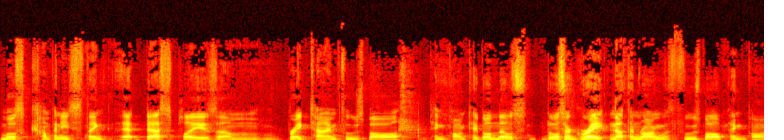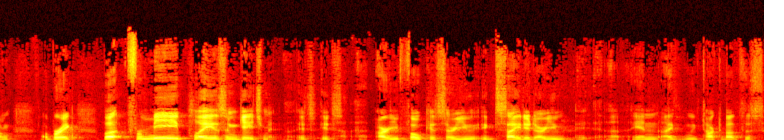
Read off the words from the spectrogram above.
most companies think at best play is um, break time, foosball, ping pong table. And those, those are great. Nothing wrong with foosball, ping pong, a break. But for me, play is engagement. It's, it's are you focused? Are you excited? Are you, uh, and I, we talked about this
